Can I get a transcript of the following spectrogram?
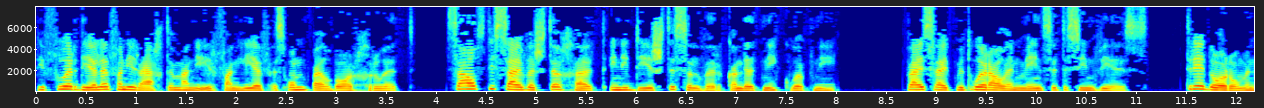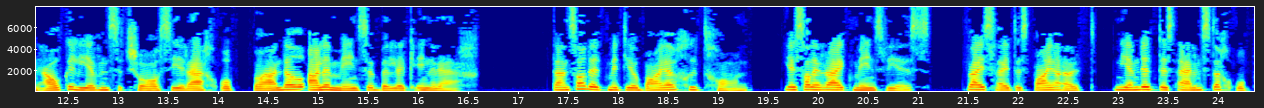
Die voordelen van die rechte manier van leef is onpeilbaar groot. Zelfs die zuiverste goud en die dierste zilver kan dit niet koop nie. Wijsheid moet ooral in mensen te zien wees. Treed daarom in elke levenssituatie recht op, behandel alle mensen billik en recht. Dan zal dit met jou baie goed gaan. Je zal een rijk mens wees. Wijsheid is baie uit, neem dit dus ernstig op,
